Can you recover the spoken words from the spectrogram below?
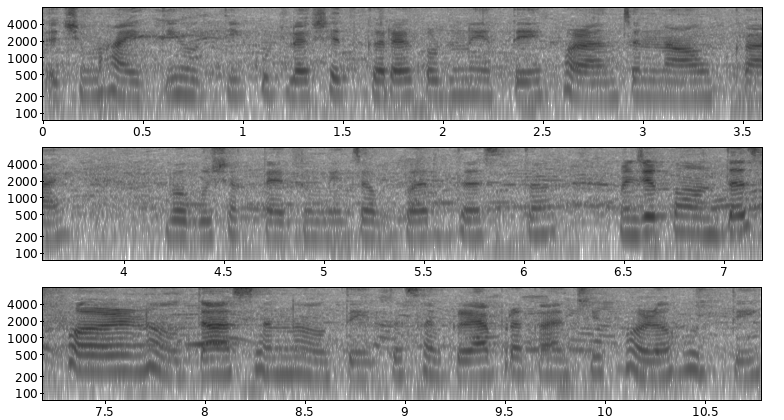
त्याची माहिती होती कुठल्या शेतकऱ्याकडून येते फळांचं नाव काय बघू शकताय तुम्ही जबरदस्त. म्हणजे कोणतंच फळ नव्हतं असं नव्हते तर सगळ्या प्रकारची फळं होती.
